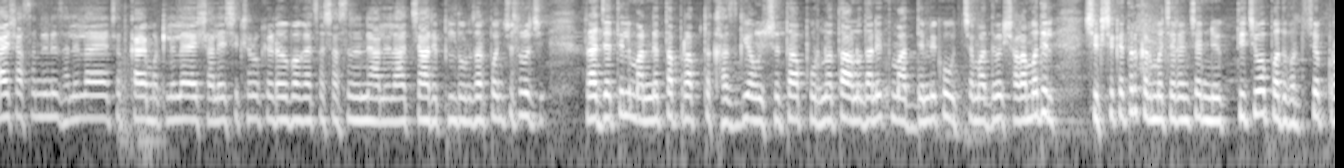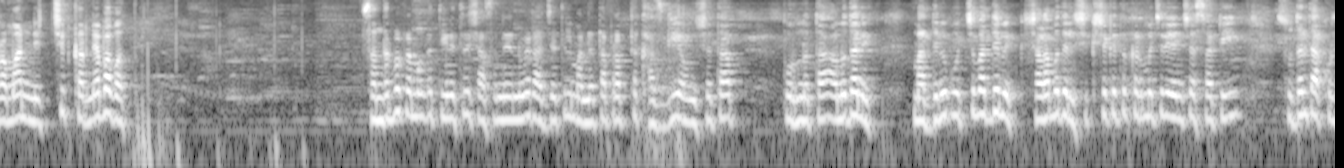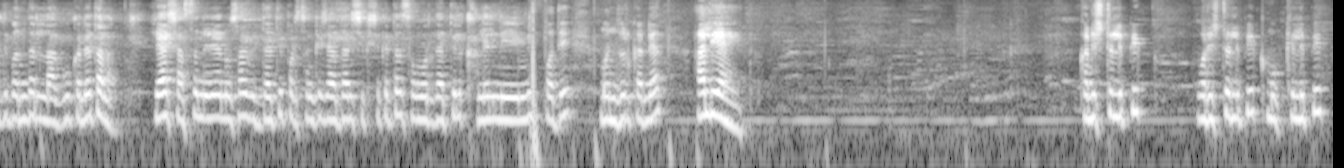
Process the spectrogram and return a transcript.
काय शासन निर्णय झालेला आहे? याच्यात काय म्हटलेलं आहे? शालेय शिक्षण व क्रीडा विभागाचा शासन निर्णय आलेला आहे. चार एप्रिल दोन हजार पंचवीस रोजी राज्यातील मान्यताप्राप्त खाजगी अंशता पूर्णता अनुदानित माध्यमिक व उच्च माध्यमिक शाळांमधील शिक्षकेतर कर्मचाऱ्यांच्या नियुक्तीचे व पदभरतीचे प्रमाण निश्चित करण्याबाबत संदर्भ क्रमांक तीन येथील शासन राज्यातील मान्यताप्राप्त खाजगी अंशता पूर्णतः अनुदानित माध्यमिक उच्च माध्यमिक शाळांमधील शिक्षकेतर कर्मचारी यांच्यासाठी सुधारित आकृतीबंध लागू करण्यात आला. या शासन निर्णयानुसार विद्यार्थी पटसंख्येच्या आधारे शिक्षकेतर संवर्गातील खालील नियमित पदे मंजूर करण्यात आली आहेत. कनिष्ठ लिपिक वरिष्ठ लिपिक मुख्य लिपिक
